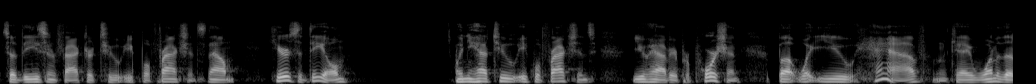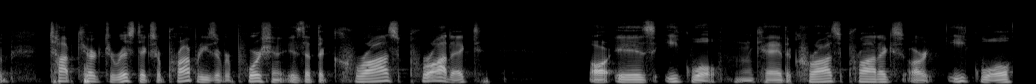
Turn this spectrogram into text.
so these in fact are two equal fractions. Now, here's the deal when you have two equal fractions, you have a proportion. But what you have, okay, one of the top characteristics or properties of proportion is that the cross product are, is equal. Okay, the cross products are equal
